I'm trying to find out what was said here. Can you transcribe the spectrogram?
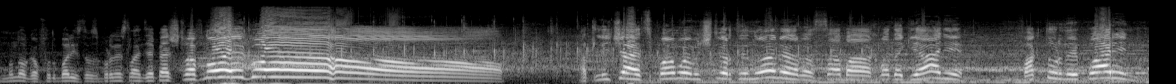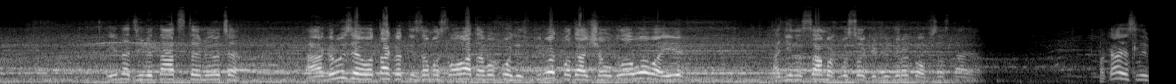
Много футболистов сборной Исландии. Опять штрафной. Гол! Отличается, по-моему, четвертый номер. Саба Хвадагиани. Фактурный парень. И на 19 минуте а Грузия вот так вот незамысловато выходит вперед. Подача углового и один из самых высоких игроков в составе. Пока, если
